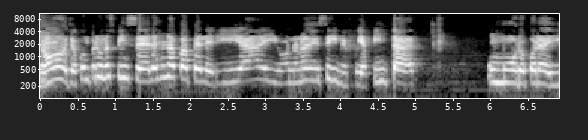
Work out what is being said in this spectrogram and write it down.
No, yo compré unos pinceles en la papelería y uno no dice, y me fui a pintar un muro por ahí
